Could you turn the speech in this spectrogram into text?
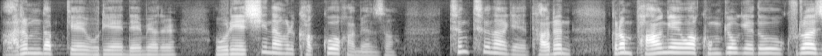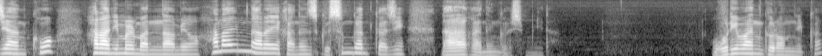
아름답게 우리의 내면을 우리의 신앙을 가꾸어 가면서 튼튼하게 다른 그런 방해와 공격에도 굴하지 않고 하나님을 만나며 하나님 나라에 가는 그 순간까지 나아가는 것입니다. 우리만 그럽니까?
